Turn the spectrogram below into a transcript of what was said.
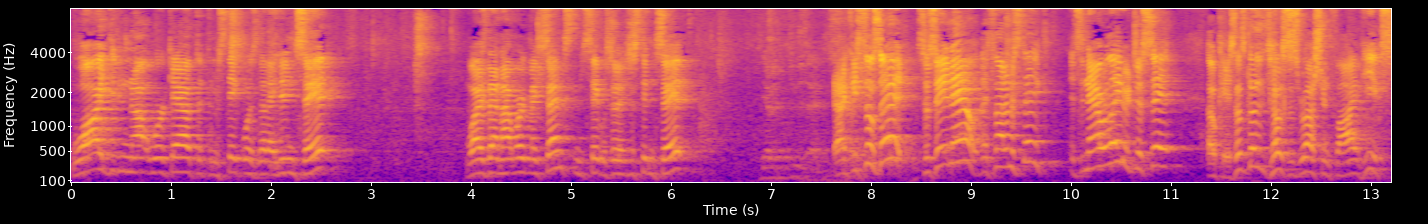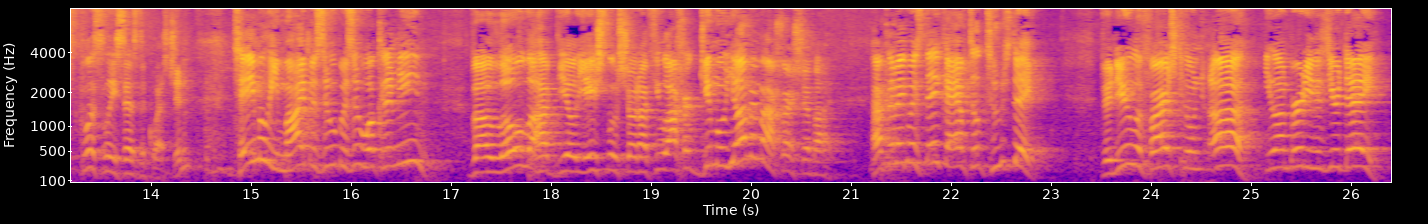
Why did it not work out that the mistake was that I didn't say it? Why does that not work? Make sense? The mistake was I just didn't say it. I can still say it. So say it now. That's not a mistake. It's an hour later. Just say it. Okay, so let's go to Tosis Russian 5. He explicitly says the question. Tamali, my bazu bazu, what could it mean? How can I make a mistake? I have till Tuesday. Venir ah, Elon Birdie, this is your day.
